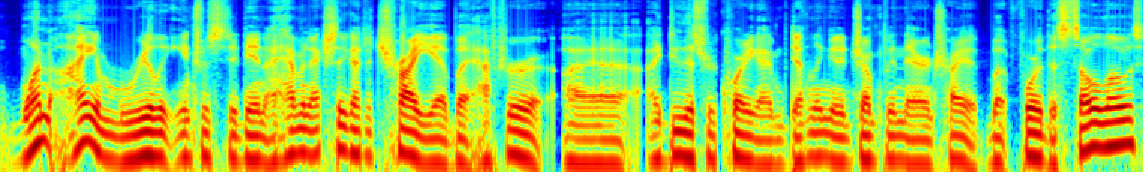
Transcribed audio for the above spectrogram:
one I am really interested in. I haven't actually got to try yet, but after uh, I do this recording, I'm definitely going to jump in there and try it. But for the solos,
